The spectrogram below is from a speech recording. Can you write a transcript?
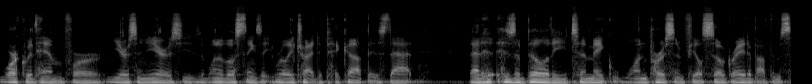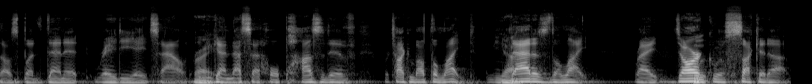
work with him for years and years. He's one of those things that you really tried to pick up is that that his ability to make one person feel so great about themselves, but then it radiates out. Right. again, that's that whole positive. We're talking about the light. I mean, Yeah. that is the light, right? Dark will suck it up.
